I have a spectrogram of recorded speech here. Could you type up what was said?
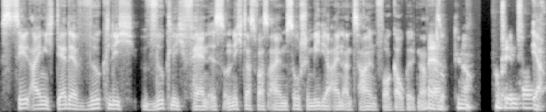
Es zählt eigentlich der, der wirklich, wirklich Fan ist und nicht das, was einem Social Media einen an Zahlen vorgaukelt. Ne? Ja, also, genau. Auf jeden Fall. Ja,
